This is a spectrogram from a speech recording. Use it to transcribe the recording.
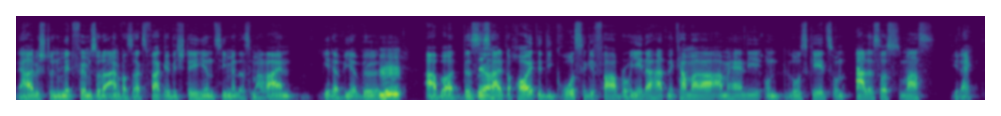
eine halbe Stunde mitfilmst oder einfach sagst, fuck it, ich stehe hier und zieh mir das mal rein. Jeder wie er will. Aber das ist Ja. halt heute die große Gefahr, Bro. Jeder hat eine Kamera am Handy und los geht's und alles, was du machst, direkt.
